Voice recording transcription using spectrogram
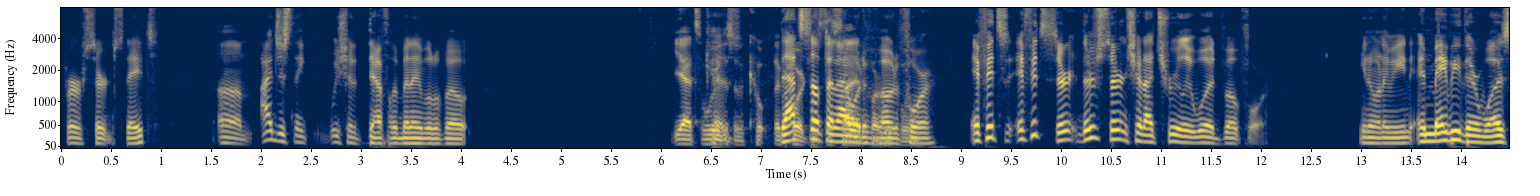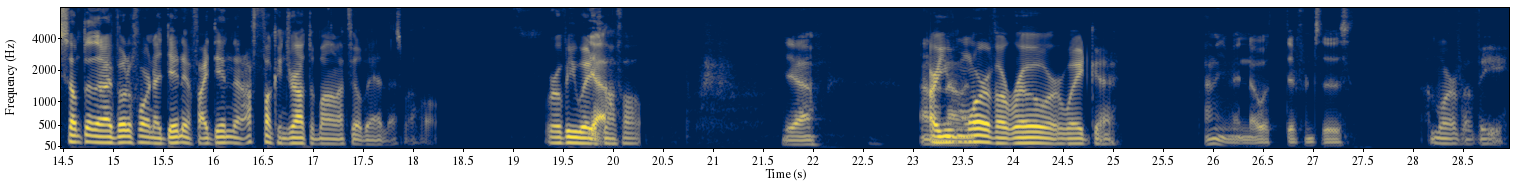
for certain states. Um, I just think we should have definitely been able to vote. Yeah, it's weird that the, co- the That's something I would have voted people. for. If it's if it's certain, there's certain shit I truly would vote for. You know what I mean? And maybe there was something that I voted for and I didn't. If I didn't, then I fucking dropped the ball. and I feel bad. and That's my fault. Roe v. Wade Yeah. is my fault. Yeah. I Are you know. more of a Roe or Wade guy? I don't even know what the difference is. I'm more of a V.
